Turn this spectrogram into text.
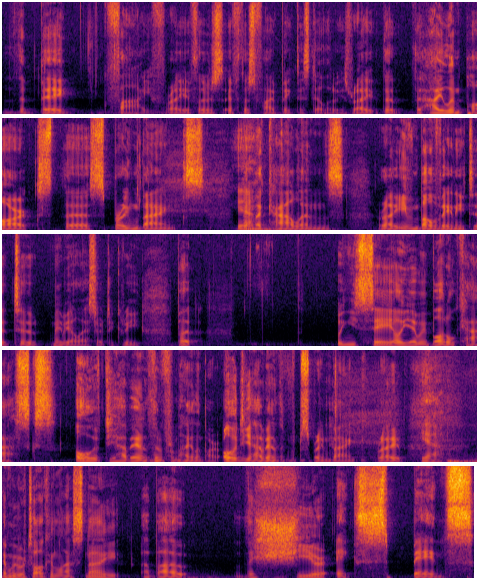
the big five, right? If there's if there's five big distilleries, right? The the Highland Parks, the Springbanks, Yeah. the Macallans, right? Even Balvenie to to maybe a lesser degree, but when you say, "Oh yeah, we bottle casks," oh, do you have anything from Highland Park? Oh, do you have anything from Springbank? Right? Yeah. And we were talking last night about the sheer expense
